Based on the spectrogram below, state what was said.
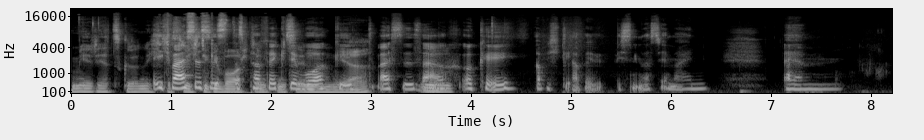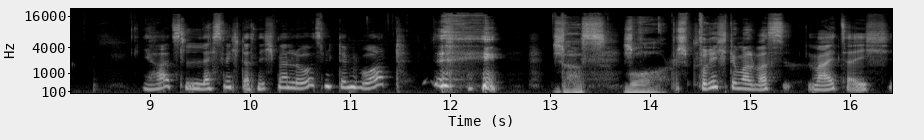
mir jetzt gerade nicht ich das weiß, dass richtige es Wort das perfekte. Wort gibt. Ja. Weißt du es Mhm. auch? Okay. Aber ich glaube, wir wissen, was wir meinen. Ähm, ja, jetzt lässt mich das nicht mehr los mit dem Wort. Das Wort. Sprich du mal was weiter. Ich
